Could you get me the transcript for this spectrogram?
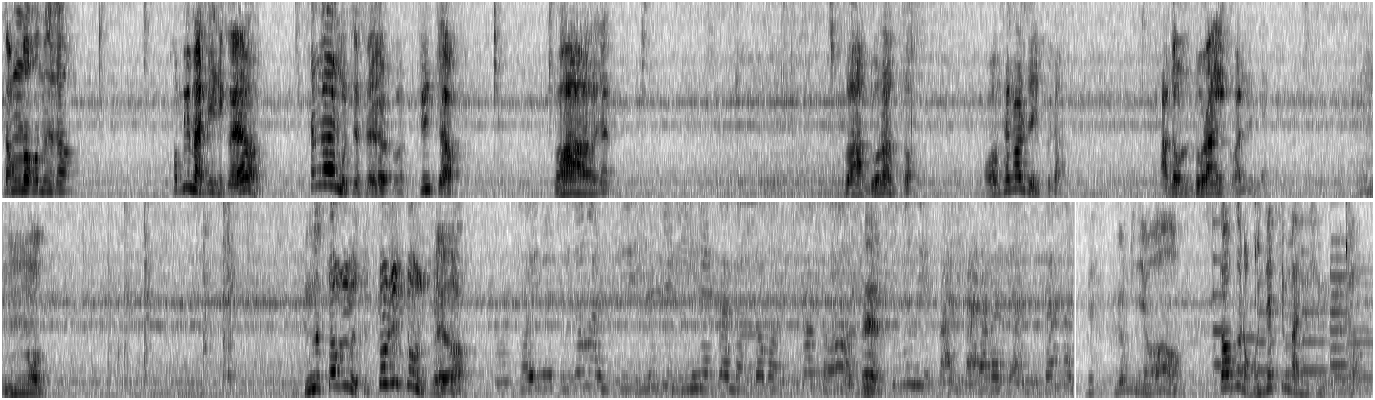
떡 먹으면서 커피 마시니까요. 생각을 못했어요, 여러분. 진짜. 와, 그냥. 와, 노란 떡. 어, 색깔도 이쁘다. 나도 노랑 입고 왔는데. 음. 근데 떡이 왜 이렇게 쫄깃쫄깃해요? 어, 저희는 도정한 지 일주일 이내 쌀만 써가, 써서 네. 수분이 많이 날아가지 않는 쌀만 네, 그럼요. 떡은 언제쯤 만드시는 거예요?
